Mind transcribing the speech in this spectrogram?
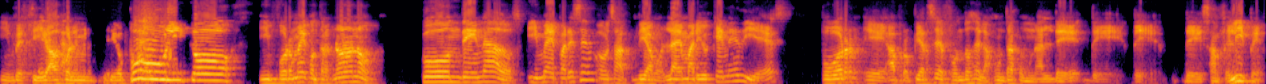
investigados por el Ministerio Público, informe contra... No, no, no, condenados. Y me parece, o sea, digamos, la de Mario Kennedy es por eh, apropiarse de fondos de la Junta Comunal de, de, de, de San Felipe.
